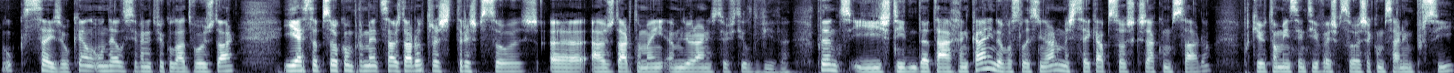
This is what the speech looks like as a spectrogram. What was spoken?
o que seja, o que, onde elas tiverem dificuldade, vou ajudar. E essa pessoa compromete-se a ajudar outras três pessoas a, a ajudar também a melhorarem o seu estilo de vida. Portanto, e isto ainda está a arrancar, ainda vou selecionar, mas sei que há pessoas que já começaram, porque eu também incentivo as pessoas a começarem por si.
